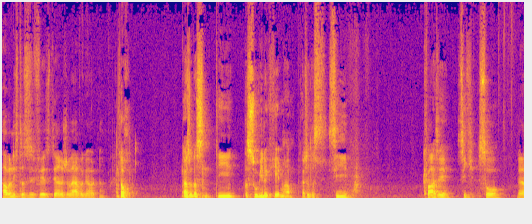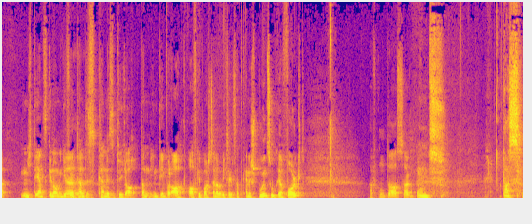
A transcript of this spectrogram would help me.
Aber nicht, dass sie für hysterische Weiber gehalten haben. Doch. Also, dass die das so wiedergegeben haben. Also, dass sie quasi sich so Ja. nicht ernst genommen gefühlt ja, haben. ja. Das kann jetzt natürlich auch dann in dem Fall auch aufgebauscht sein, aber wie gesagt, es hat keine Spurensuche erfolgt. Aufgrund der Aussagen. Und das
